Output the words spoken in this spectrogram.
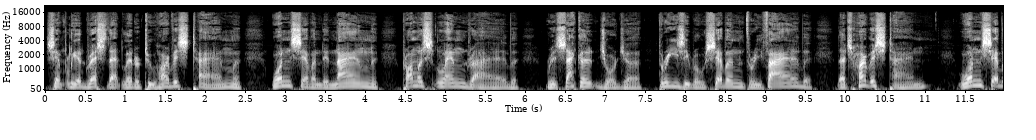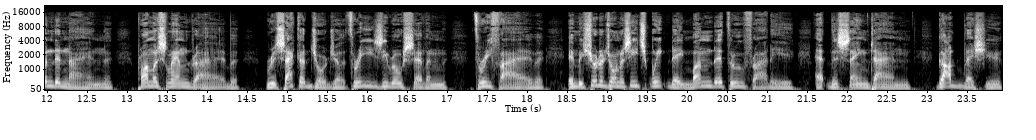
Simply address that letter to Harvest Time, 179 Promise Land Drive, Resaca, Georgia 30735. That's Harvest Time, 179 Promise Land Drive, Resaca, Georgia 30735. And be sure to join us each weekday, Monday through Friday, at this same time. God bless you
